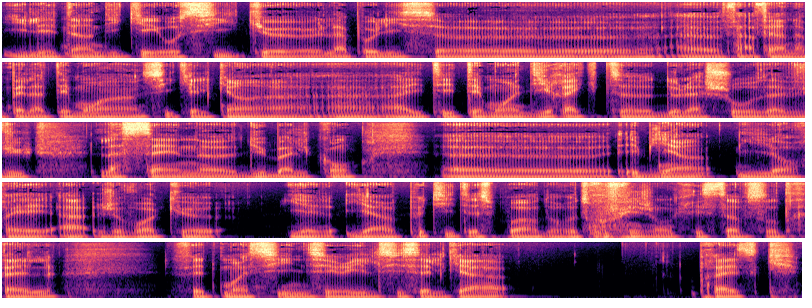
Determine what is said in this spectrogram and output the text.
Il est indiqué aussi que la police a, fait un appel à témoins. Hein, si quelqu'un a, a, été témoin direct de la chose, a vu la scène du balcon, eh bien, il aurait. Ah, je vois que il y, y, a un petit espoir de retrouver Jean-Christophe Sautrel. Faites-moi signe, Cyril, si c'est le cas. presque.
